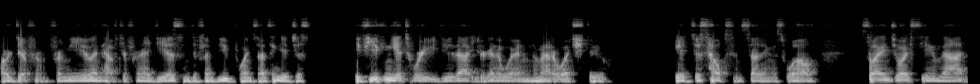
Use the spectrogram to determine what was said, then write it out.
are different from you and have different ideas and different viewpoints. I think it just if you can get to where you do that, you're going to win no matter what you do. It just helps in setting as well. So I enjoy seeing that.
